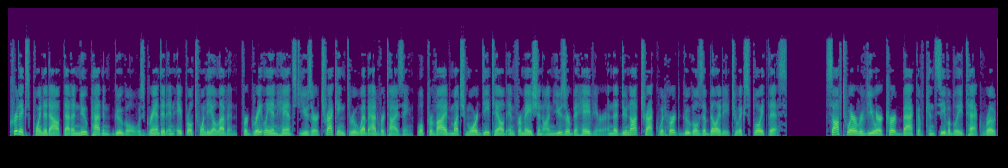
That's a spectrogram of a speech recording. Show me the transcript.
Critics pointed out that a new patent Google was granted in April 2011, for greatly enhanced user tracking through web advertising, will provide much more detailed information on user behavior and that Do Not Track would hurt Google's ability to exploit this. Software reviewer Kurt Back of Conceivably Tech wrote,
